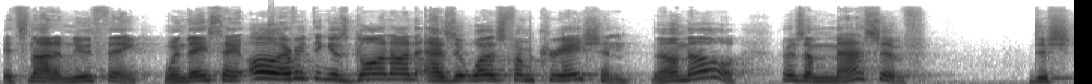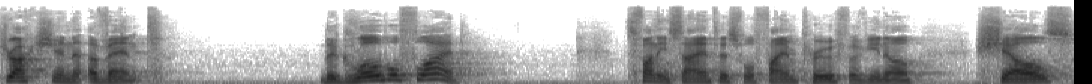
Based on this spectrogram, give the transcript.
It's not a new thing. When they say, oh, everything has gone on as it was from creation, no, no. There's a massive destruction event the global flood. It's funny, scientists will find proof of, you know, shells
